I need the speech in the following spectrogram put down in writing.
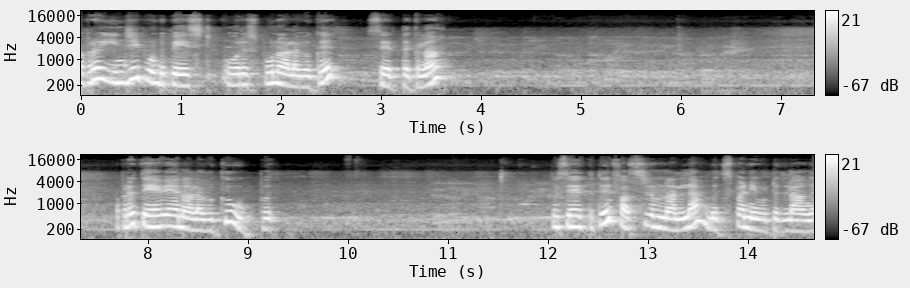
அப்புறம் இஞ்சி பூண்டு பேஸ்ட் ஒரு ஸ்பூன் அளவுக்கு சேர்த்துக்கலாம். அப்புறம் தேவையான அளவுக்கு உப்பு. இப்போ சேர்த்துட்டு ஃபஸ்ட்டு நம்ம நல்லா மிக்ஸ் பண்ணி விட்டுக்கலாங்க.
